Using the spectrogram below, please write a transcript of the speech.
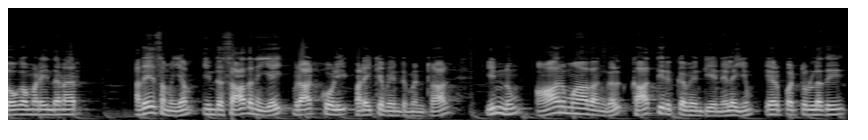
சோகமடைந்தனர். அதே சமயம் இந்த சாதனையை விராட் கோலி படைக்க வேண்டுமென்றால் இன்னும் ஆறு மாதங்கள் காத்திருக்க வேண்டிய நிலையும் ஏற்பட்டுள்ளது.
